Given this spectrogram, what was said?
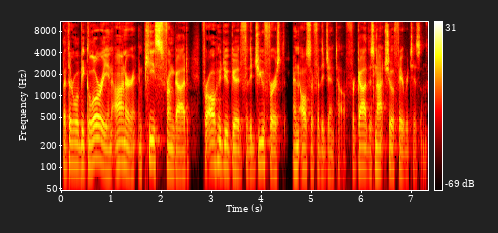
But there will be glory and honor and peace from God for all who do good, for the Jew first and also for the Gentile, for God does not show favoritism.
